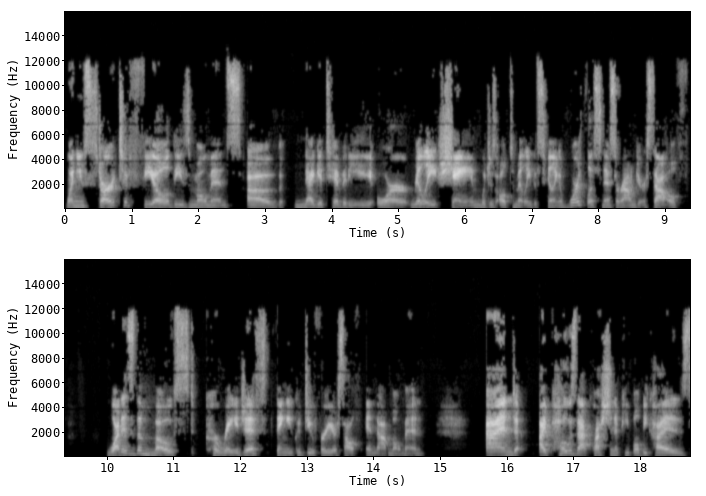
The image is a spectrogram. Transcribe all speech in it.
when you start to feel these moments of negativity or really shame, which is ultimately this feeling of worthlessness around yourself, what is the most courageous thing you could do for yourself in that moment? And I pose that question to people because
